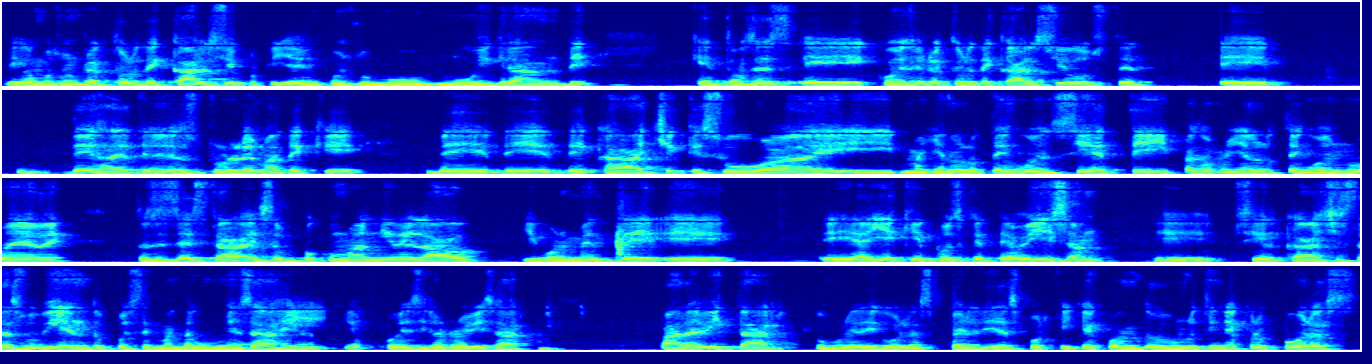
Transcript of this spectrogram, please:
Digamos, un reactor de calcio, porque ya hay un consumo muy grande, que entonces con ese reactor de calcio usted deja de tener esos problemas de que de, de, de, que suba y mañana lo tengo en 7 y pasado mañana lo tengo en 9 entonces está, está un poco más nivelado. Igualmente eh, eh, hay equipos que te avisan, eh, si el KH está subiendo, pues te mandan un mensaje y ya puedes ir a revisar para evitar, como le digo, las pérdidas, porque ya cuando uno tiene acroporas,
